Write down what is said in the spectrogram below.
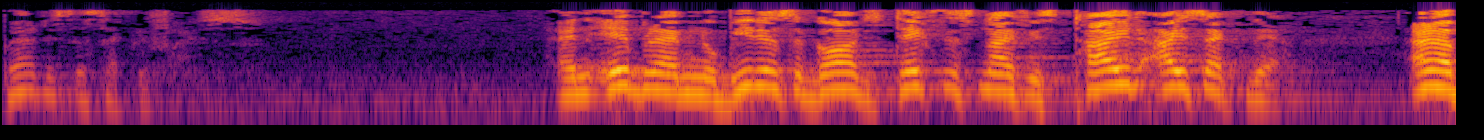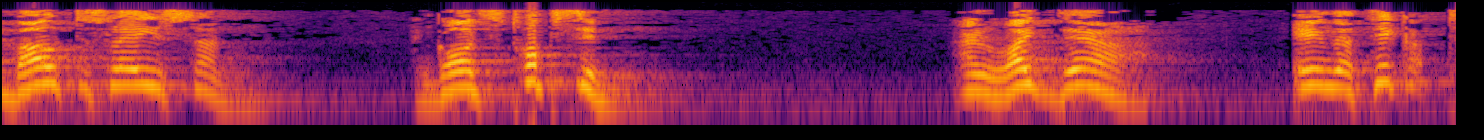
Where is the sacrifice? And Abraham, in obedience to God, takes this knife, he's tied Isaac there, and about to slay his son. And God stops him. And right there, in the thicket,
